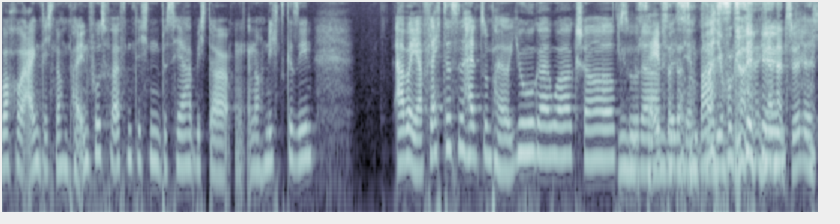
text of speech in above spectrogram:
Woche eigentlich noch ein paar Infos veröffentlichen. Bisher habe ich da mm, noch nichts gesehen. Aber ja, vielleicht ist es halt so ein paar Yoga-Workshops oder Safe ein sind das so bisschen ein paar Yoga. Ja, natürlich.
